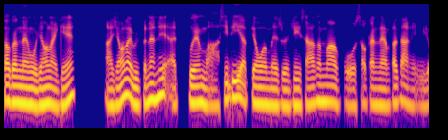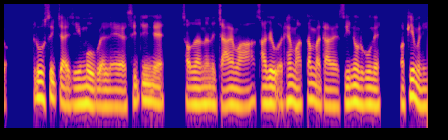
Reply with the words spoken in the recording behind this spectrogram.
Southampton ကိုရောင်းလိုက်တယ်အာရောင်းလိုက်ပြီးဘယ်နှစ်နှစ်အတွင်းမှာ City ကပြောင်းဝင်မယ်ဆိုရင်ဒီစားသမားကို Southampton ဘက်ကနေပြီးတော့သူတို့စိတ်ကြိုက်ဈေးမဟုတ်ပဲလေ City နဲ့ Southampton နဲ့ကြားထဲမှာစားချုပ်အထက်မှာတတ်မှတ်ထားတဲ့ဈေးနှုန်းတစ်ခုနဲ့ မဖြစ်မနေ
